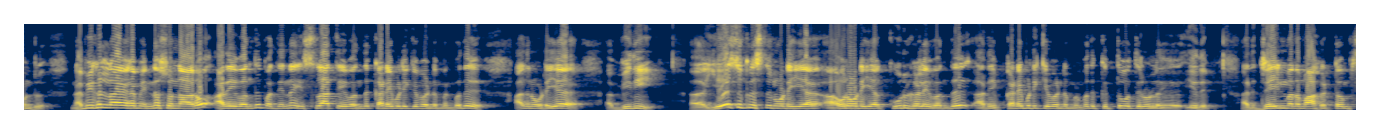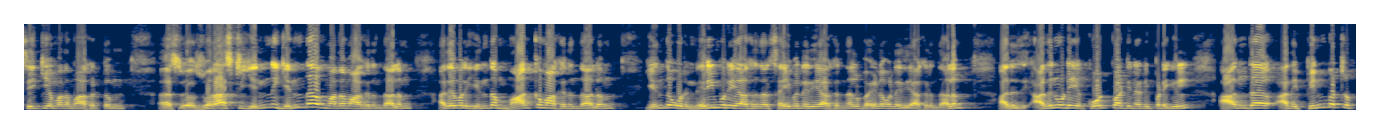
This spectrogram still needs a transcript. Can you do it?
ஒன்று. நபிகள் நாயகம் என்ன சொன்னாரோ அதை வந்து பார்த்தீங்கன்னா இஸ்லாத்தை வந்து கடைபிடிக்க வேண்டும் என்பது அதனுடைய விதி. இயேசு கிறிஸ்துவனுடைய அவருடைய கூறுகளை வந்து அதை கடைபிடிக்க வேண்டும் என்பது கிறித்துவத்தில் உள்ள இது. அது ஜெயின் மதமாகட்டும் சீக்கிய மதமாகட்டும் அஹ், என்ன எந்த மதமாக இருந்தாலும் அதே போல் எந்த மார்க்கமாக இருந்தாலும் எந்த ஒரு நெறிமுறையாக இருந்தாலும் சைவ நெறியாக இருந்தாலும் வைணவ நெறியாக இருந்தாலும் அது அதனுடைய கோட்பாட்டின் அடிப்படையில் அந்த அதை பின்பற்றக்கூடிய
